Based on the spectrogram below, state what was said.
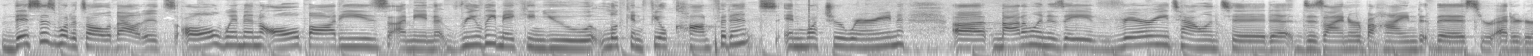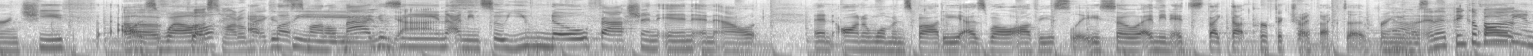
this is what it's all about. It's all women, all bodies. I mean, really making you look and feel confident in what you're wearing. Uh, Madeline is a very talented uh, designer behind this, your editor-in-chief as well. Plus Model at Plus Model Magazine, Magazine. yes. I mean, so you know fashion in and out and on a woman's body as well, obviously. So, I mean, it's like that perfect trifecta of bringing Yeah, this and I think about your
